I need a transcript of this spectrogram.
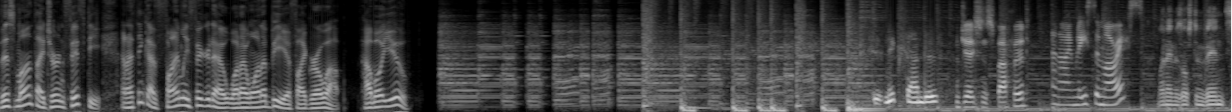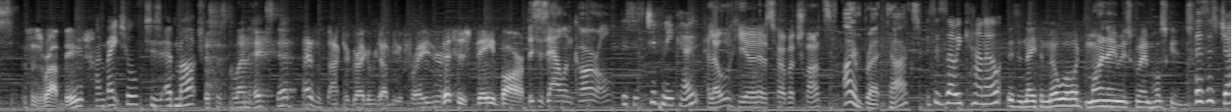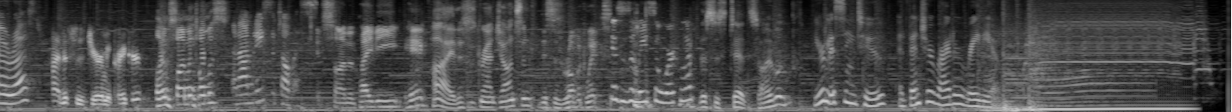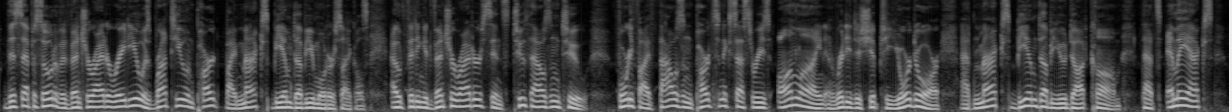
This month I turn 50, and I think I've finally figured out what I want to be if I grow up. How about you? This is Nick Sanders. I'm Jason Spafford. And I'm Lisa Morris. My name is Austin Vince. This is Rob Beach. I'm Rachel. This is Ed March. This is Glenn Heggstad. This is Dr. Gregory W. Frazier. This is Dave Barr. This is Allan Karl. This is Tiffany Coat. Hello, here is Herbert Schwartz. I'm Brett Tkacs. This is Zoe Cano. This is Nathan Millward. My name is Graham Hoskins. This is Joe Rust. Hi, this is Jeremy Kroeker. I'm Simon Thomas. And I'm Lisa Thomas. It's Simon Pavey here. Hi, this is Grant Johnson. This is Robert Wicks. This is Elisa Workler. This is Ted Simon. You're listening to Adventure Rider Radio. This episode of Adventure Rider Radio is brought to you in part by Max BMW Motorcycles, outfitting adventure riders since 2002. 45,000 parts and accessories online and ready to ship to your door at maxbmw.com. That's maxbmw.com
